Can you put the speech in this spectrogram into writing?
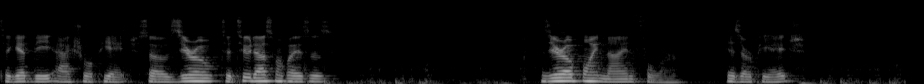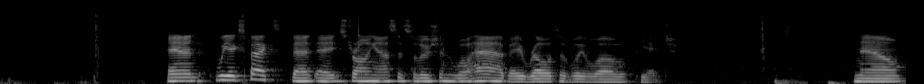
to get the actual pH. So 0 to 2 decimal places, 0.94 is our pH. And we expect that a strong acid solution will have a relatively low pH. Now,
